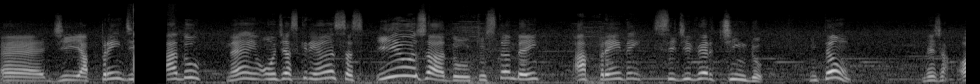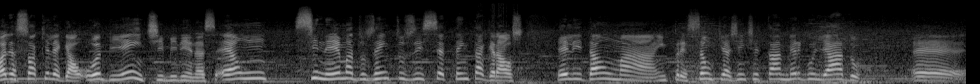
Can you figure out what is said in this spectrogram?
é, de aprendizado, né, onde as crianças e os adultos também aprendem se divertindo. Então, veja, olha só que legal. O ambiente, meninas, é um cinema 270 graus. Ele dá uma impressão que a gente está mergulhado é,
